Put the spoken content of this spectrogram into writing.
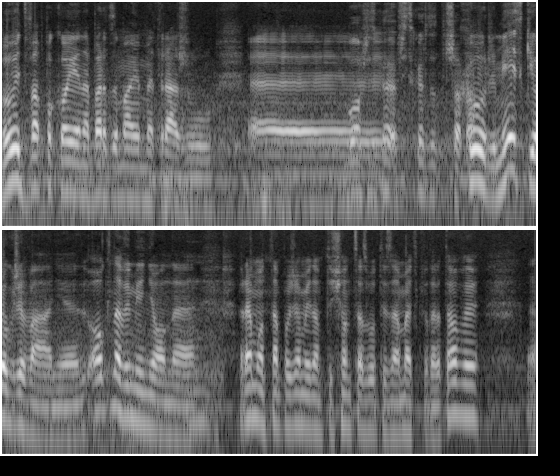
były dwa pokoje na bardzo małym metrażu. e, Było wszystko, wszystko co trzeba. Kurde, miejskie ogrzewanie, okna wymienione, remont na poziomie tam 1000 zł za metr kwadratowy. Eee,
